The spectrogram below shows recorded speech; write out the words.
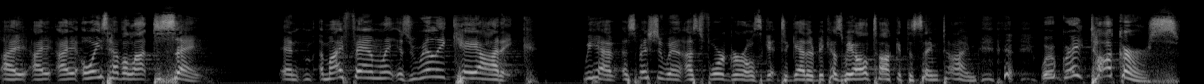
I, I, I always have a lot to say. And my family is really chaotic. We have, especially when us four girls get together because we all talk at the same time. we're great talkers,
